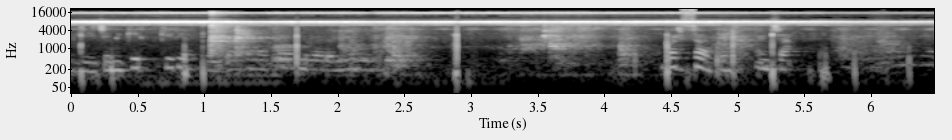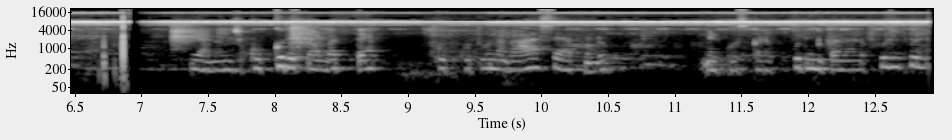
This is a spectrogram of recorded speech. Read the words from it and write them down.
ಇದ್ದಿ ಜನ ಕಿರಿಕಿರಿ ಆಗ್ತದೆ. ಅದನ್ನು ತೊಗೊಂಡು ಬರ್ಸಾದೆ ಅಂಚ. ಯಾನೊಂಚು ಕುಕ್ಕು ತಿಕ್ಕೊಂಡು ಬತ್ತೆ. ಕುಕ್ಕು ತೂನಾಗ ಆಸೆ ಹಾಕೊಂಡು ಅದಕ್ಕೋಸ್ಕರ ಕುಕ್ಕು ತಿನ್ಕೊಂಡು ಫುಲ್ ಫುಲ್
